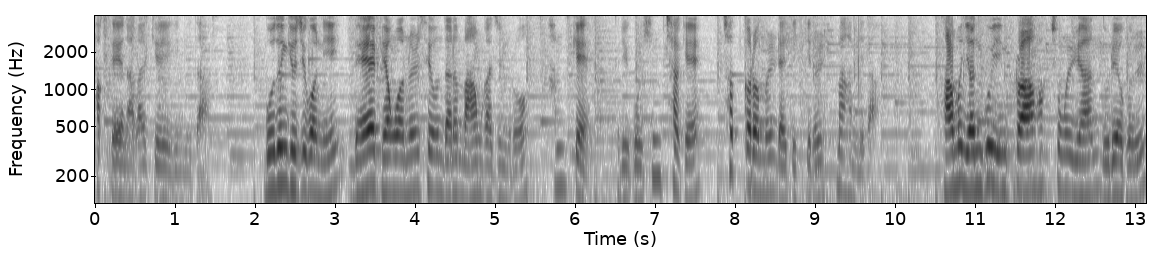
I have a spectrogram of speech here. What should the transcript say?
확대해 나갈 계획입니다. 모든 교직원이 내 병원을 세운다는 마음가짐으로 함께 그리고 힘차게 첫 걸음을 내딛기를 희망합니다. 다음은 연구 인프라 확충을 위한 노력을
